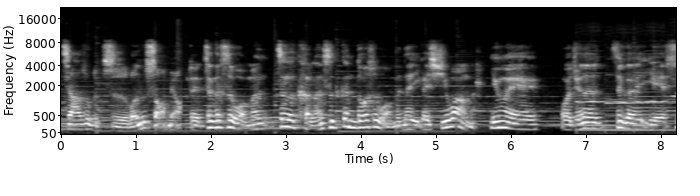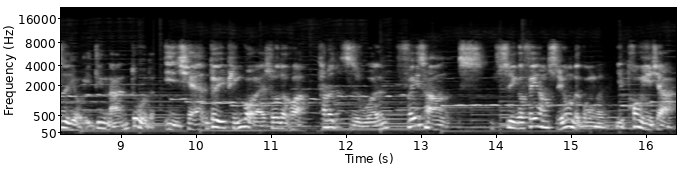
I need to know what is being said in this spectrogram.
加入了指纹扫描，对，这个是我们这个可能是更多是我们的一个希望的，因为我觉得这个也是有一定难度的。以前对于苹果来说的话，它的指纹非常是是一个非常实用的功能，你碰一下，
